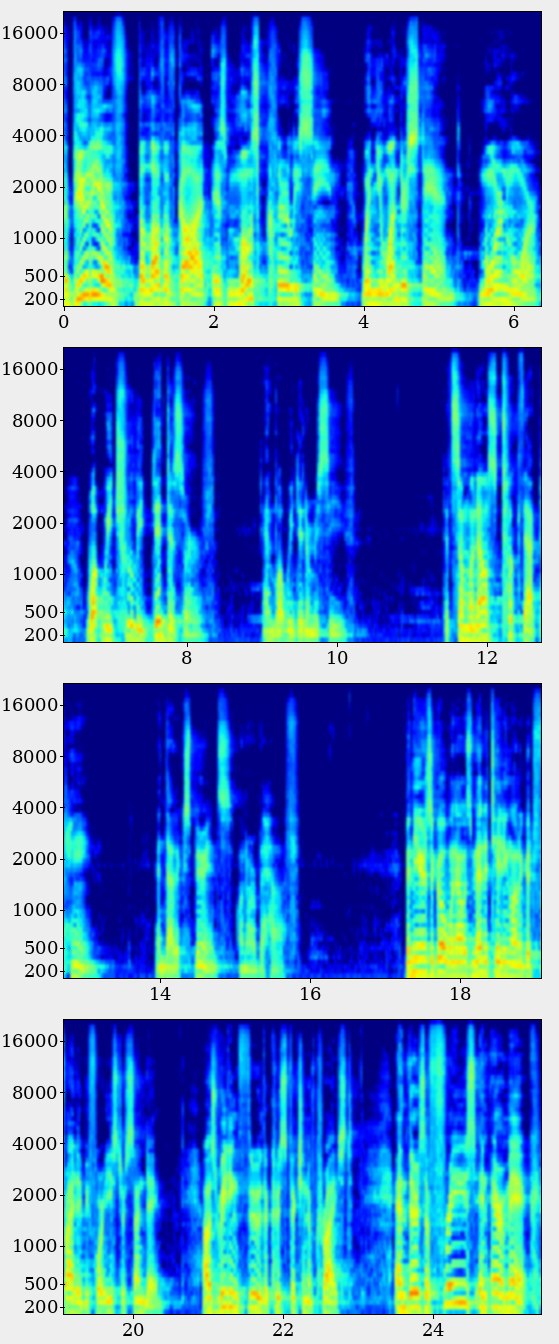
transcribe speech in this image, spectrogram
The beauty of the love of God is most clearly seen when you understand more and more what we truly did deserve and what we didn't receive. That someone else took that pain and that experience on our behalf. Many years ago, when I was meditating on a Good Friday before Easter Sunday, I was reading through the crucifixion of Christ, and there's a phrase in Aramaic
